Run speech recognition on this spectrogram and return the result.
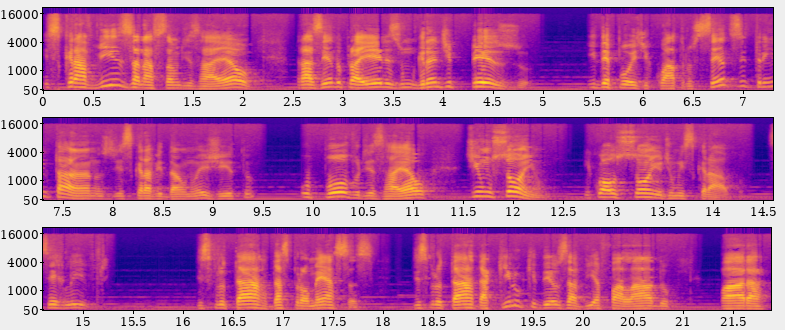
escraviza a nação de Israel, trazendo para eles um grande peso. E depois de 430 anos de escravidão no Egito, o povo de Israel tinha um sonho. E qual o sonho de um escravo? Ser livre. Desfrutar das promessas, desfrutar daquilo que Deus havia falado para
